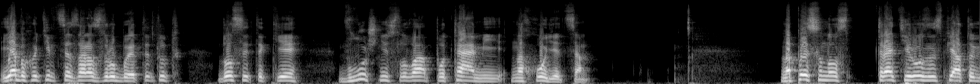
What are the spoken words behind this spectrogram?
я би хотів це зараз зробити. Тут досить таки влучні слова по темі знаходяться. Написано з третій розділ п'ятого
